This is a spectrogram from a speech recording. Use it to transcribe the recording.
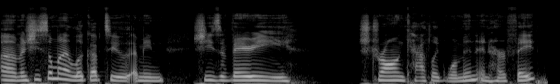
Um, and she's someone I look up to. I mean, she's a very strong Catholic woman in her faith.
